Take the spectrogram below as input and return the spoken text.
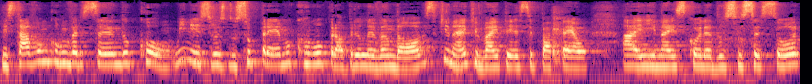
estavam conversando com ministros do Supremo, como o próprio Lewandowski, né? Que vai ter esse papel aí na escolha do sucessor.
